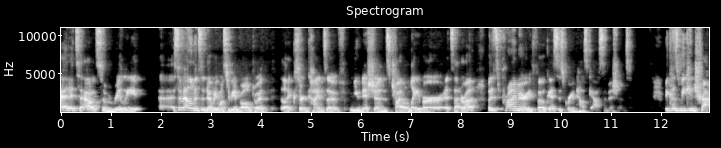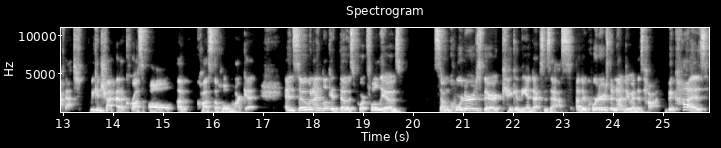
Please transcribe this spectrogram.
edits out some really uh, some elements that nobody wants to be involved with, like certain kinds of munitions, child labor, etc. But its primary focus is greenhouse gas emissions because we can track that. We can track that across all across the whole market. And so when I look at those portfolios, some quarters they're kicking the index's ass. Other quarters they're not doing as hot because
